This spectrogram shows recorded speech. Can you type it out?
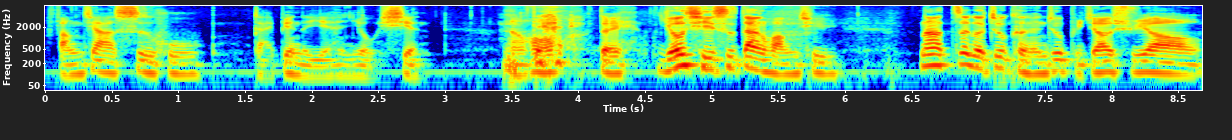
房价似乎改变的也很有限。然后，对，对，尤其是蛋黄区，那这个就可能就比较需要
